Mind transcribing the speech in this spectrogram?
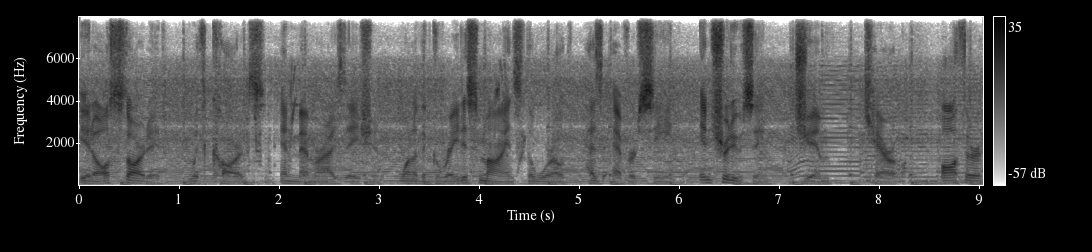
It all started with cards and memorization, one of the greatest minds the world has ever seen. Introducing Jim Carroll, author,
